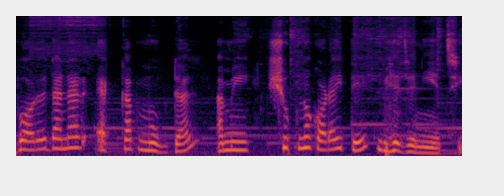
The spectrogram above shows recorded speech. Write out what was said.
বড় দানার এক কাপ মুগ ডাল আমি শুকনো কড়াইতে ভেজে নিয়েছি।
